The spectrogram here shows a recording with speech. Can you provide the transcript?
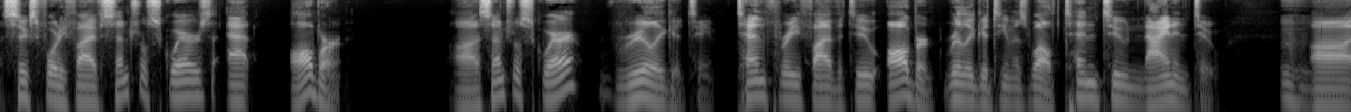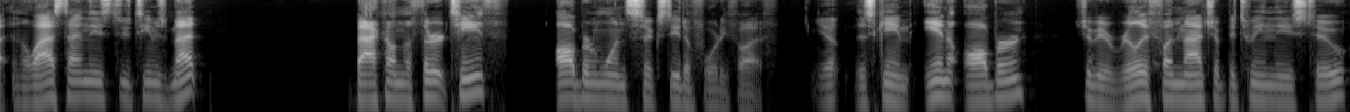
6:45 Central Squares at Auburn. Uh, Central Square, really good team. 10-3, 5-2. Auburn, really good team as well. 10-2, 9-2. Mhm. Uh, and the last time these two teams met, back on the 13th, Auburn won 60 to 45. Yep. This game in Auburn should be a really fun matchup between these two.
